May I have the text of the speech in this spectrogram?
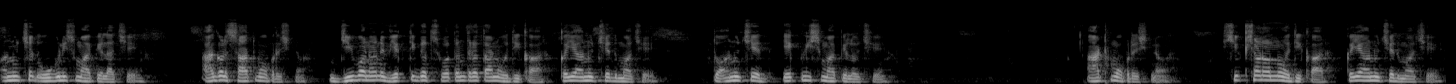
અનુચ્છેદ ઓગણીસમાં આપેલા છે. આગળ સાતમો પ્રશ્ન. જીવન અને વ્યક્તિગત સ્વતંત્રતાનો અધિકાર કયા અનુચ્છેદમાં છે? તો અનુચ્છેદ એકવીસમાં આપેલો છે. આઠમો પ્રશ્ન. શિક્ષણનો અધિકાર કયા અનુચ્છેદમાં છે?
